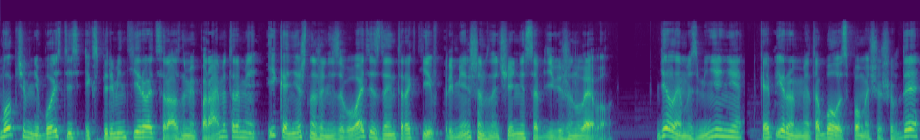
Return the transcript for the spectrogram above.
В общем, не бойтесь экспериментировать с разными параметрами и, конечно же, не забывайте за интерактив при меньшем значении Subdivision Level. Делаем изменения, копируем метаболы с помощью Shift-D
